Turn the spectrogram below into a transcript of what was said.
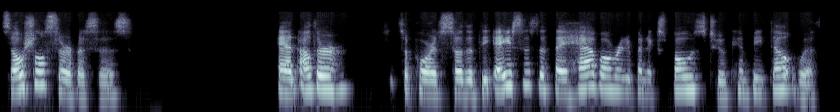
social services, and other supports so that the ACEs that they have already been exposed to can be dealt with.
